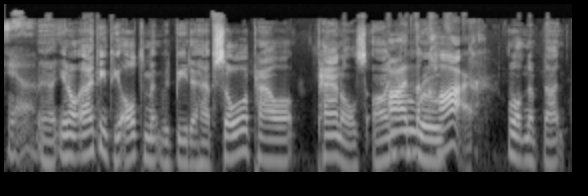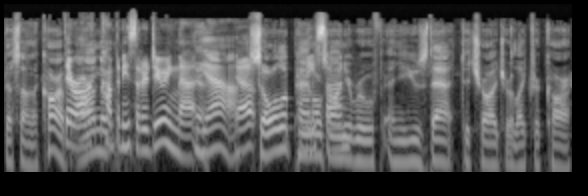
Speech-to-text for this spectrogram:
yeah. Uh, you know, I think the ultimate would be to have solar power panels on, On your the roof. car. Well, no, not just on the car. There but are on the, companies that are doing that. Yeah. Yep. Solar panels on your roof, and you use that to charge your electric car.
